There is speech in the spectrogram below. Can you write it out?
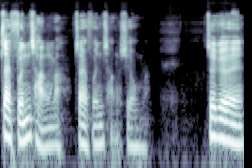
在坟场嘛，在坟场修嘛，这个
